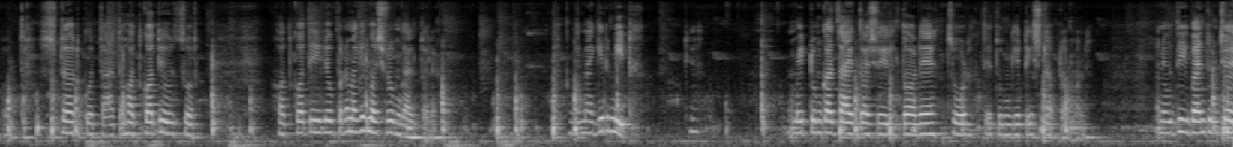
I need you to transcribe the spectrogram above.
करता स्टर करता आतां खतखतें येवसर खतखतें येयले उपरांत मागीर मशरूम घालतलें आनी मागीर मीठ मीठ तुमकां जाय तशें थोडे थोडें चड तें तुमगे टेस्टा प्रमाणे आनी उदीक बाय तुमचे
